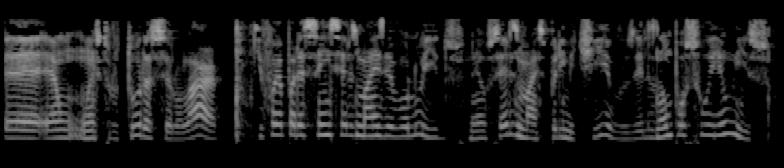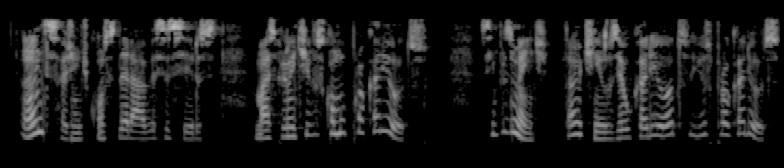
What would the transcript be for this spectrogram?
é, é uma estrutura celular que foi aparecer em seres mais evoluídos. Né? Os seres mais primitivos, eles não possuíam isso. Antes, a gente considerava esses seres mais primitivos como procariotos. Simplesmente. Então, eu tinha os eucariotos e os procariotos.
